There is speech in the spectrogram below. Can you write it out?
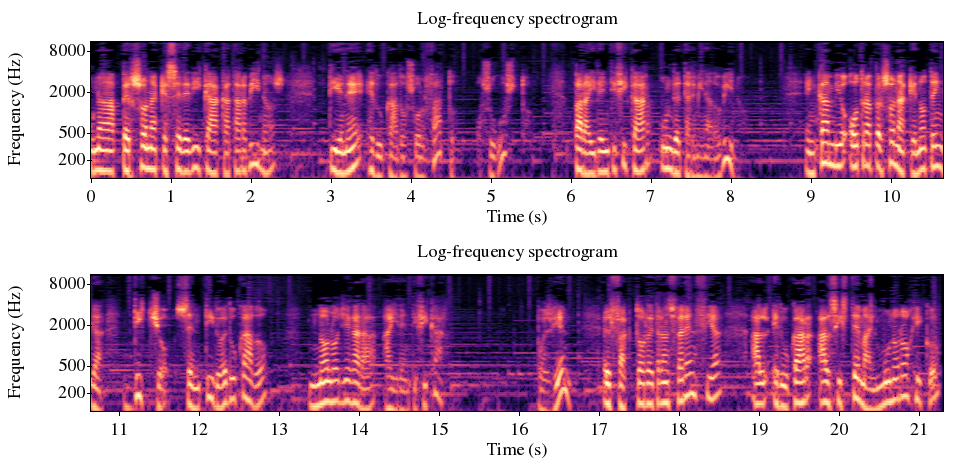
una persona que se dedica a catar vinos tiene educado su olfato o su gusto para identificar un determinado vino. En cambio, otra persona que no tenga dicho sentido educado no lo llegará a identificar. Pues bien, el factor de transferencia, al educar al sistema inmunológico,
